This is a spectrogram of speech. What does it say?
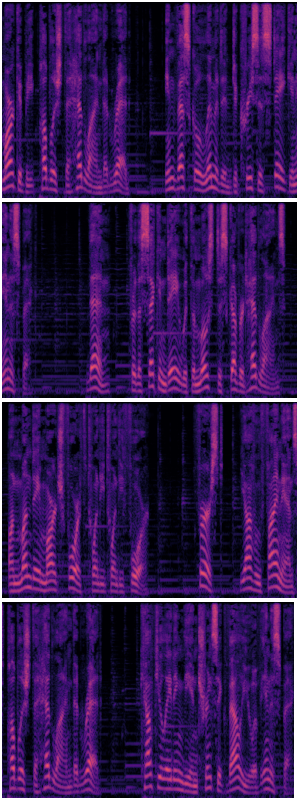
MarketBeat published the headline that read, Invesco Limited decreases stake in Innospec. Then, for the second day with the most discovered headlines, on Monday, March 4, 2024. First, Yahoo Finance published the headline that read, Calculating the Intrinsic Value of Innospec.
